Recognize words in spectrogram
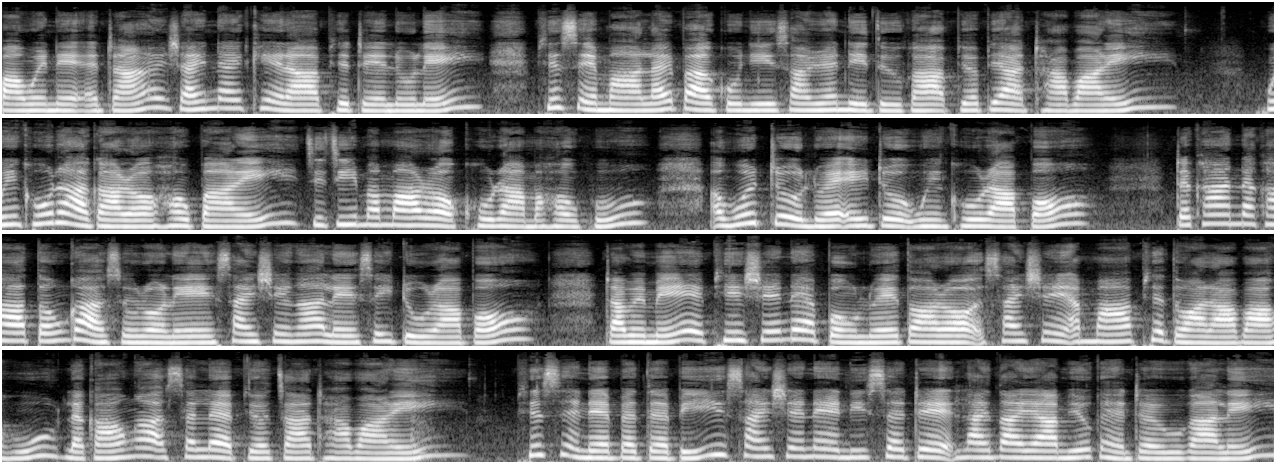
ပါဝင်တဲ့အတိုင်းရိုက်နှက်ခဲ့တာဖြစ်တယ်လို့လည်းဖြစ်စဉ်မှာလိုက်ပါကူညီဆောင်ရွက်နေသူကပြောပြထားပါတယ်။ဝင်ခိုးတာကတော့ဟုတ်ပါတယ်ကြီးကြီးမားမားတော့ခိုးတာမဟုတ်ဘူးအဝတ်တို့လွဲအိတ်တို့ဝင်ခိုးတာပေါ့ တစ်ခါနှစ်ခါသုံးခါဆိုတော့လေဆိုင်ရှင်ကလည်းစိတ်တူတာပေါ့ဒါပေမဲ့ဖြည့်ရှင်းတဲ့ပုံလွဲသွားတော့ဆိုင်ရှင်အမားဖြစ်သွားတာပါဟု၎င်းကဆက်လက်ပြောကြားထားပါတယ်ဖြစ်စဉ်နဲ့ပတ်သက်ပြီးဆိုင်ရှင်နဲ့နှိစက်တဲ့လှိုင်းသာယာမျိုးကန်တအူးကလည်း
